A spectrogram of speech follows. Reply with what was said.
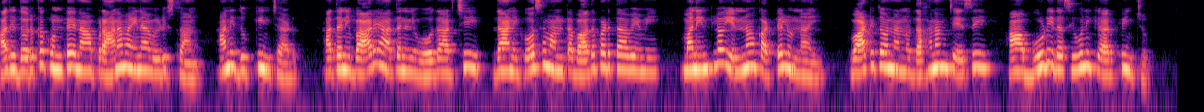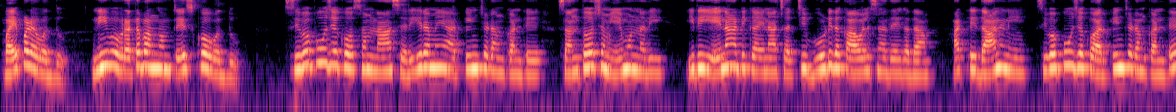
అది దొరకకుంటే నా ప్రాణమైనా విడుస్తాను అని దుఃఖించాడు. అతని భార్య అతనిని ఓదార్చి దానికోసం అంత బాధపడతావేమి? మన ఇంట్లో ఎన్నో కట్టెలున్నాయి. వాటితో నన్ను దహనం చేసి ఆ బూడిద శివునికి అర్పించు. భయపడవద్దు. నీవు వ్రతభంగం చేసుకోవద్దు. శివపూజ కోసం నా శరీరమే అర్పించడం కంటే సంతోషం ఏమున్నది? ఇది ఏనాటికైనా చచ్చి బూడిద కావలసినదే కదా అట్టి దానిని శివపూజకు అర్పించడం కంటే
